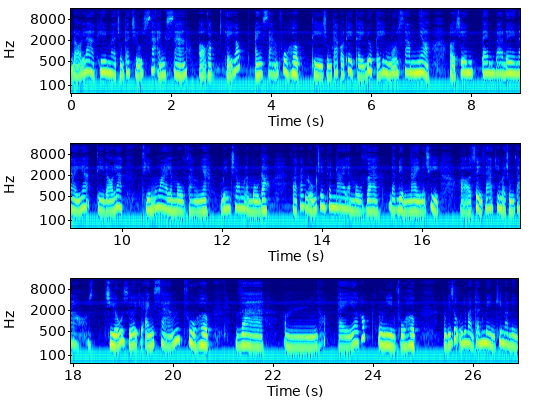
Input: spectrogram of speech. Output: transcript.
đó là khi mà chúng ta chiếu xạ ánh sáng ở gặp cái góc ánh sáng phù hợp thì chúng ta có thể thấy được cái hình ngôi sao nhỏ ở trên tem 3D này ạ thì đó là phía ngoài là màu vàng nhạt, bên trong là màu đỏ và các đốm trên thân nai là màu vàng. Đặc điểm này nó chỉ uh, xảy ra khi mà chúng ta chiếu dưới cái ánh sáng phù hợp và um, cái góc nhìn phù hợp. Ví dụ như bản thân mình khi mà mình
